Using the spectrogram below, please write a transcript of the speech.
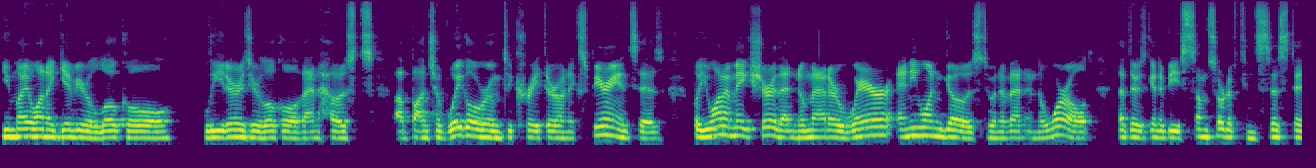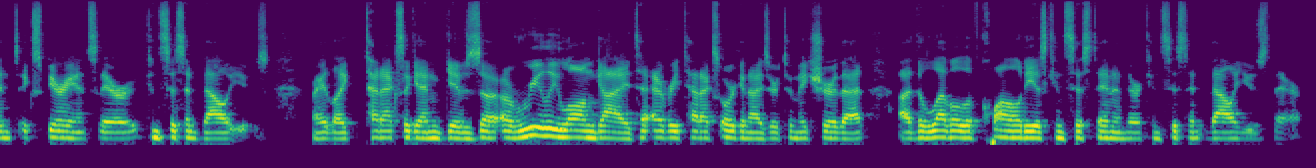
you might want to give your local leaders, your local event hosts, a bunch of wiggle room to create their own experiences. But you want to make sure that no matter where anyone goes to an event in the world, that there's going to be some sort of consistent experience there, consistent values. Right, like TEDx again gives a, a really long guide to every TEDx organizer to make sure that uh, the level of quality is consistent and there are consistent values there.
